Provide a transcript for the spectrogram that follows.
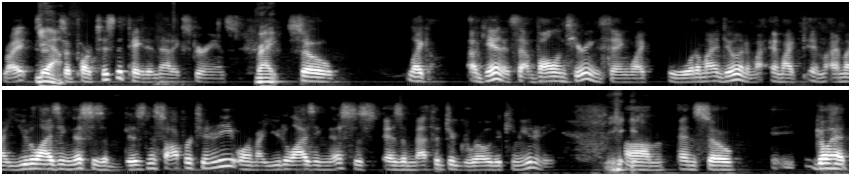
right? To, Yeah. to participate in that experience. Right. So, like again, it's that volunteering thing. Like, what am I doing? Am I am I am, am I utilizing this as a business opportunity, or am I utilizing this as as a method to grow the community? Um, and so, go ahead.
